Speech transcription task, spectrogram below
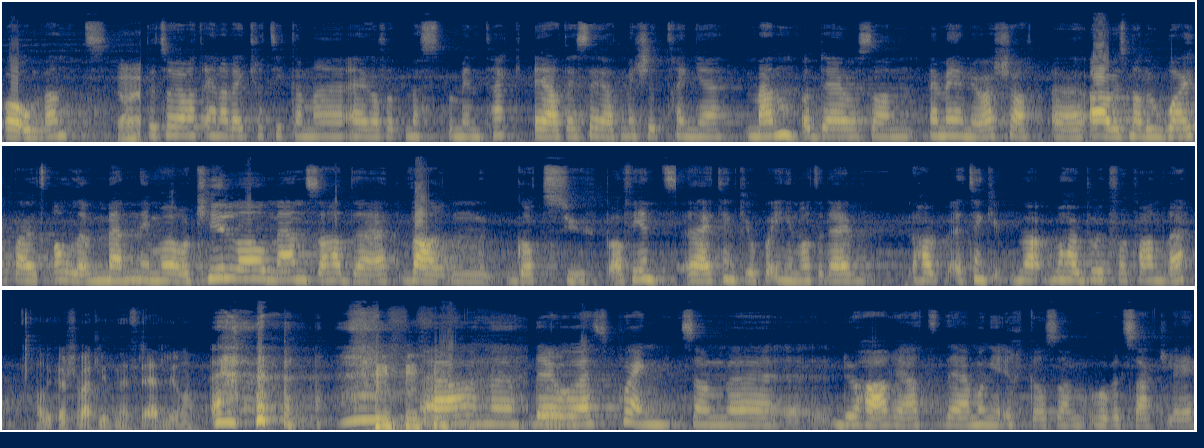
Og omvendt. Ja, ja. Det tror jeg har vært En av de kritikkene jeg har fått mest på min tech, er at jeg sier at vi ikke trenger menn. Og det er jo sånn, Jeg mener jo ikke at uh, ah, hvis vi hadde wipa ut alle menn i morgen, kill all menn, så hadde verden gått superfint. Eh, Jeg tenker jo på ingen måte det. Jeg tenker, vi har- jo bruk for hverandre. Hadde kanskje vært litt mer fredelig, da. Ja, men eh, Det er jo et poeng som du har i at det er mange yrker som hovedsakelig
